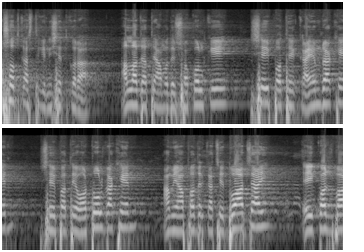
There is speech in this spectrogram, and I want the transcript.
অসৎ কাজ থেকে নিষেধ করা। আল্লাহ যাতে আমাদের সকলকে সেই পথে কায়েম রাখেন, সেই পথে অটল রাখেন। আমি আপনাদের কাছে দোয়া চাই এই কসবা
